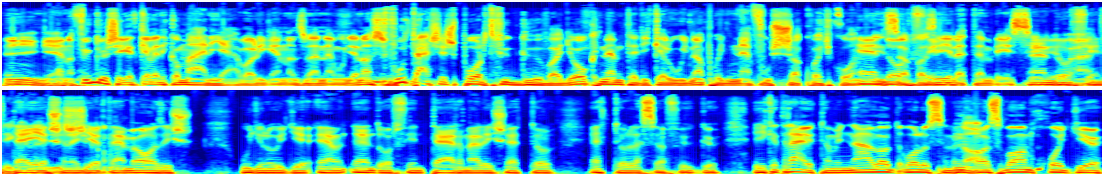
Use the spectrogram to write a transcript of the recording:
Igen, a függőséget keverik a mániával, igen, az bennem ugyanaz. Futás és sport függő vagyok, nem telik el úgy nap, hogy ne fussak vagy kondizzak az életem részévé. Endorfin, vált, teljesen egyértelmű, az is ugyanúgy endorfin termel, és ettől, ettől leszel függő. Egyébként rájöttem, hogy nálad valószínűleg Na. az van, hogy,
